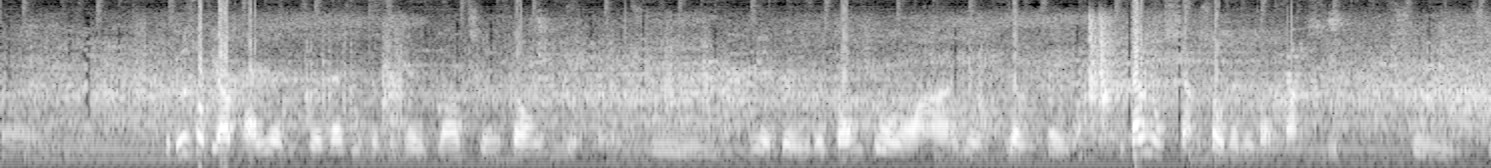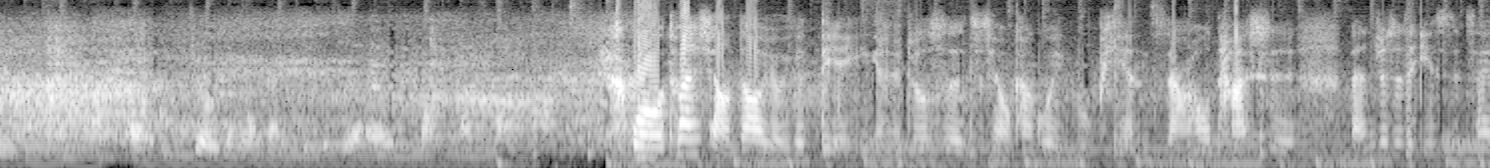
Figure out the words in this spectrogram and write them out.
嗯，也不是说不要太认真，但是就是可以比较轻松一点的去面对我的工作啊，用任务啊，比较用享受的那种方式。去去呃营救的那种感觉，就觉得哎蛮蛮好。我突然想到有一个电影，哎，就是之前有看过一部片子，然后他是反正就是也是在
